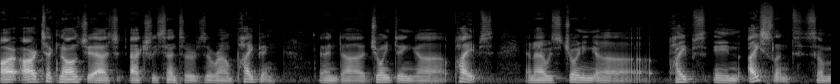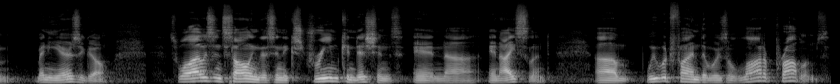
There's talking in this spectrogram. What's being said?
our, our technology actually centers around piping and uh, jointing uh, pipes. And I was joining uh, pipes in Iceland some many years ago. So while I was installing this in extreme conditions in, uh, in Iceland, um, we would find there was a lot of problems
